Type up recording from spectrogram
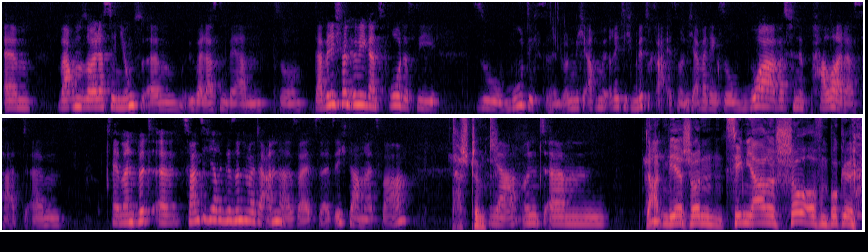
ähm, warum soll das den Jungs ähm, überlassen werden? So, da bin ich schon irgendwie ganz froh, dass sie so mutig sind und mich auch richtig mitreißen und ich einfach denke so, wow, was für eine Power das hat. Ähm, äh, man wird, äh, 20-Jährige sind heute anders als als ich damals war. Das stimmt. Ja, und ähm, da hatten wir ja schon zehn Jahre Show auf dem Buckel.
